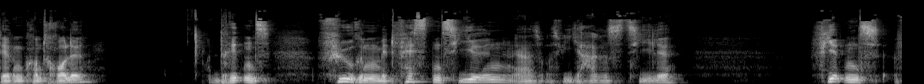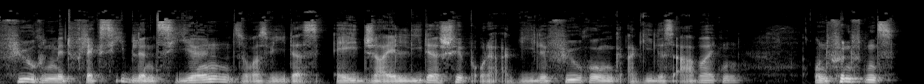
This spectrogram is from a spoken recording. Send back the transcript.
deren Kontrolle. Drittens, Führen mit festen Zielen, ja, sowas wie Jahresziele. Viertens, Führen mit flexiblen Zielen, sowas wie das Agile Leadership oder agile Führung, agiles Arbeiten. Und fünftens,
